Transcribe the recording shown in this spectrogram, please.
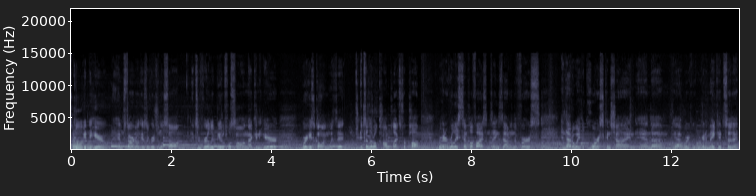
School good to hear him start on his original song. It's a really beautiful song. I can hear where he's going with it. It's a little complex for pop. We're going to really simplify some things down in the verse, and that way the chorus can shine. And um, yeah, we're, we're going to make it so that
